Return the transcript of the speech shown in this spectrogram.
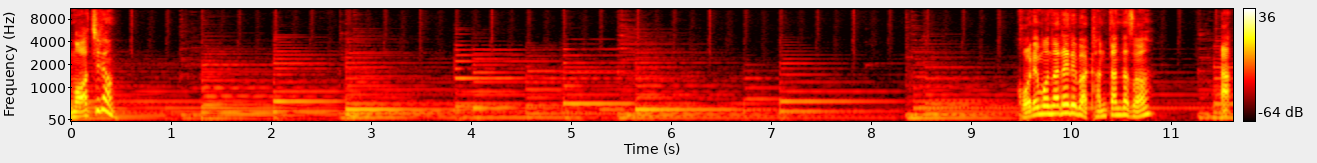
もちろん。これも慣れれば簡単だぞ。あ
